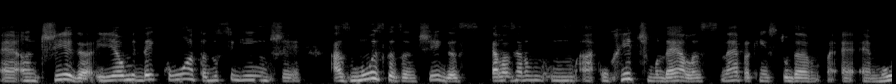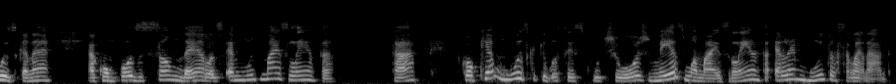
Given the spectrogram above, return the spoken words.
é, antiga e eu me dei conta do seguinte: as músicas antigas, elas eram um, o ritmo delas, né, para quem estuda é, é, música, né, a composição delas é muito mais lenta, tá? Qualquer música que você escute hoje, mesmo a mais lenta, ela é muito acelerada.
